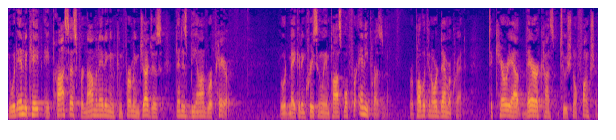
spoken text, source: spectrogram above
It would indicate a process for nominating and confirming judges that is beyond repair. It would make it increasingly impossible for any president, Republican or Democrat, to carry out their constitutional function.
